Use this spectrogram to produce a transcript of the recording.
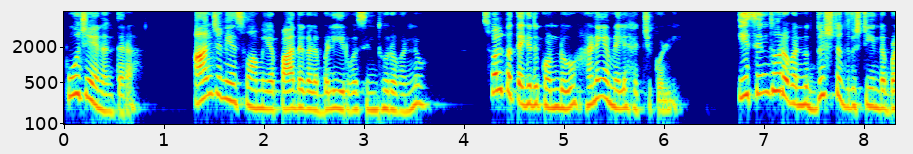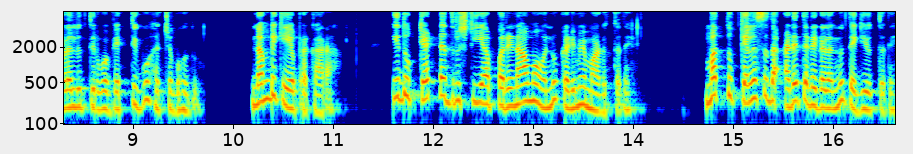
ಪೂಜೆಯ ನಂತರ ಆಂಜನೇಯ ಸ್ವಾಮಿಯ ಪಾದಗಳ ಬಳಿ ಇರುವ ಸಿಂಧೂರವನ್ನು ಸ್ವಲ್ಪ ತೆಗೆದುಕೊಂಡು ಹಣೆಯ ಮೇಲೆ ಹಚ್ಚಿಕೊಳ್ಳಿ. ಈ ಸಿಂಧೂರವನ್ನು ದುಷ್ಟ ದೃಷ್ಟಿಯಿಂದ ಬಳಲುತ್ತಿರುವ ವ್ಯಕ್ತಿಗೂ ಹಚ್ಚಬಹುದು. ನಂಬಿಕೆಯ ಪ್ರಕಾರ, ಇದು ಕೆಟ್ಟ ದೃಷ್ಟಿಯ ಪರಿಣಾಮವನ್ನು ಕಡಿಮೆ ಮಾಡುತ್ತದೆ ಮತ್ತು ಕೆಲಸದ ಅಡೆತಡೆಗಳನ್ನು ತೆಗೆಯುತ್ತದೆ.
